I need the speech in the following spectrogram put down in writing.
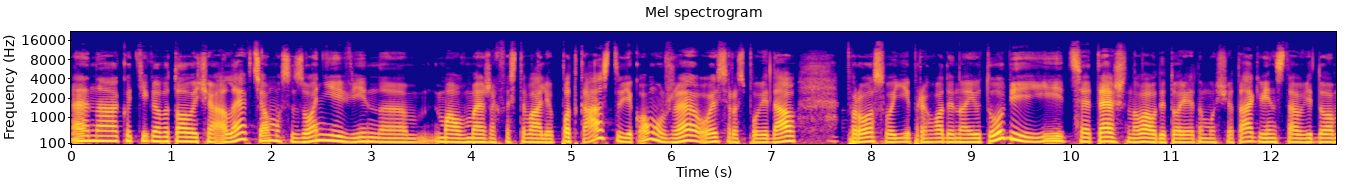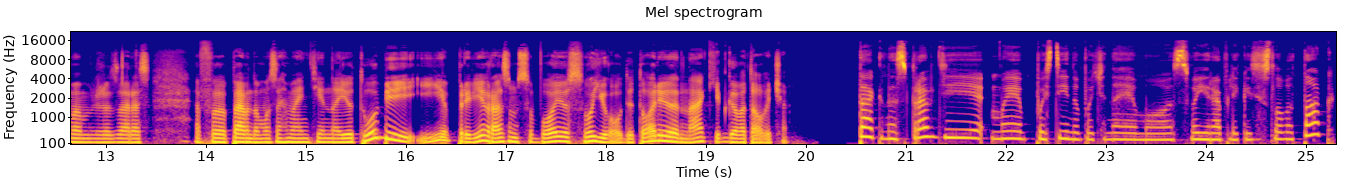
е, на Коті Гаватовича, але в цьому сезоні він е, мав в межах фестивалю подкаст, в якому вже ось розповідав про свої пригоди на Ютубі. І це теж нова аудиторія, тому що так він став відомим вже зараз в певному сегменті на Ютубі і привів разом з собою свою аудиторію на Кіт Гаватовича. Так, насправді ми постійно починаємо свої репліки зі слова так,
